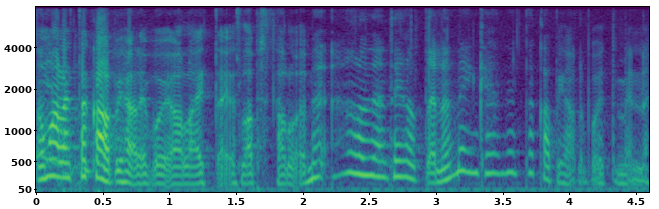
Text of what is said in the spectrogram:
Omalle takapihalle voi laittaa, jos lapset haluaa. Me halutaan telttailla, no menkää nyt takapihalle, voitte mennä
